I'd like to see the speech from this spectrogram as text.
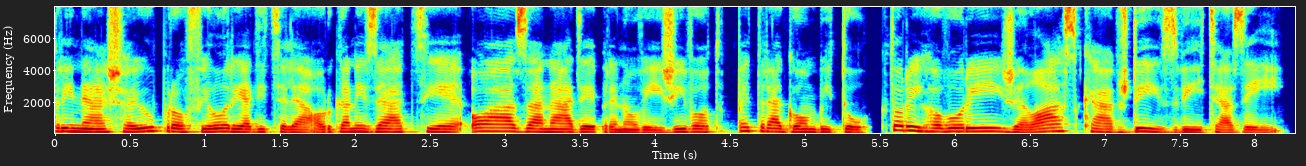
Prinášajú profil riaditeľa organizácie Oáza nádej pre nový život Petra Gombitu, ktorý hovorí, že láska vždy zvíťazí.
